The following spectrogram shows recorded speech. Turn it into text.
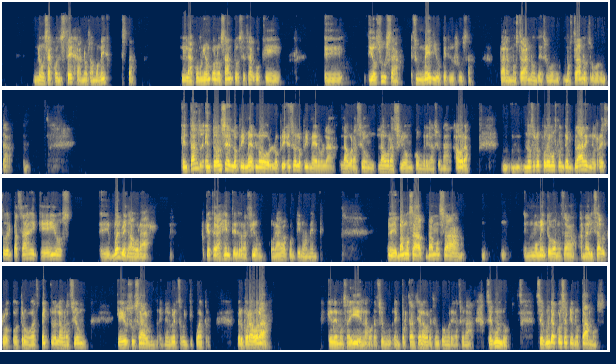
nos aconseja, nos amonesta. La comunión con los santos es algo que eh, Dios usa, es un medio que Dios usa para mostrarnos, de su, mostrarnos su voluntad. Entonces, entonces lo lo, eso es lo primero, la, oración, la oración congregacional. Ahora, nosotros podemos contemplar en el resto del pasaje que ellos eh, vuelven a orar, porque esta era gente de oración, oraba continuamente. Eh, vamos a, vamos a, en un momento vamos a analizar otro, otro aspecto de la oración que ellos usaron en el verso 24, pero por ahora quedemos ahí en la oración, la importancia de la oración congregacional. Segundo, segunda cosa que notamos,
